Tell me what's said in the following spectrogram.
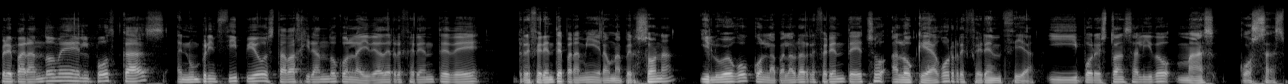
Preparándome el podcast, en un principio estaba girando con la idea de referente de referente para mí era una persona y luego con la palabra referente hecho a lo que hago referencia. Y por esto han salido más cosas.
